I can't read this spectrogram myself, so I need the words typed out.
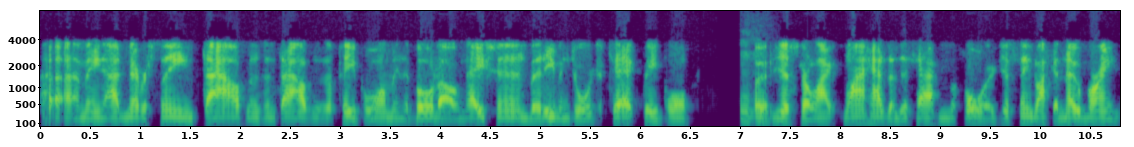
I mean, I'd never seen thousands and thousands of people. I mean, the Bulldog Nation, but even Georgia Tech people, mm-hmm. but just are like, why hasn't this happened before? It just seems like a no-brainer.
